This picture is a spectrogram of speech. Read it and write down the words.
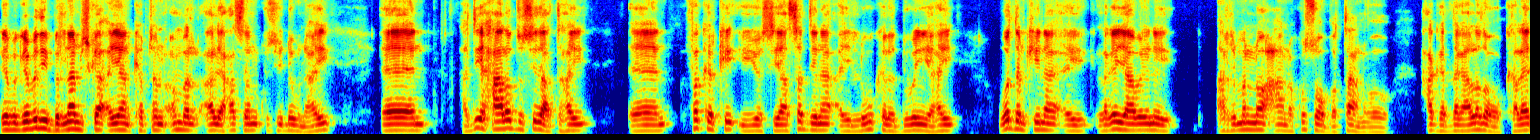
Gebagabadii barnaamijka ayaan kabtan cumar cali xasan ku sii dhownahay haddii xaaladdu sidaa tahay fakarka iyo siyaasaddiina ay lagu kala duwan yahay waddankiina ay laga yaabo inay arrimo noocaana ku soo bataan oo xagga dagaalada oo kale.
